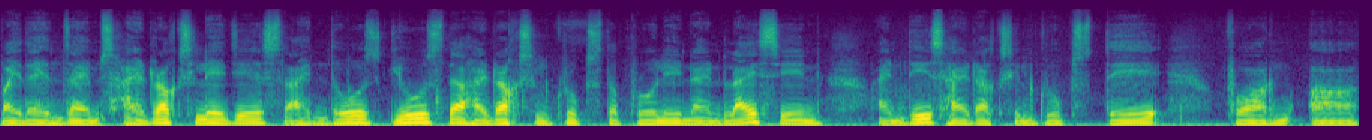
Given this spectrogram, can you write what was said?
by the enzymes hydroxylases and those gives the hydroxyl groups the proline and lysine and these hydroxyl groups they form uh,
